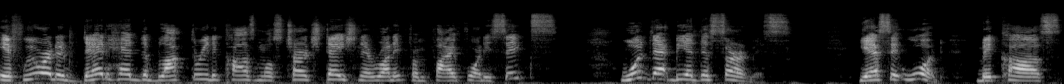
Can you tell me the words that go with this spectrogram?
if we were to deadhead the block 3 to Cosmos Church Station and run it from 546, would that be a disservice? Yes, it would, because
